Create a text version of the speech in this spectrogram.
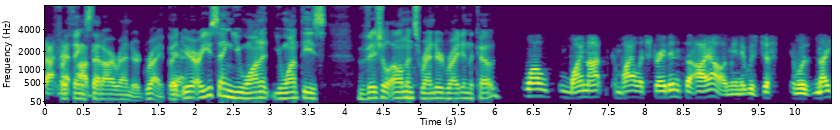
.NET For things objects. that are rendered, right? But Yeah. you're, are you saying you want it? You want these visual elements rendered right in the code? Well, why not compile it straight into IL? I mean, it was just it was nice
